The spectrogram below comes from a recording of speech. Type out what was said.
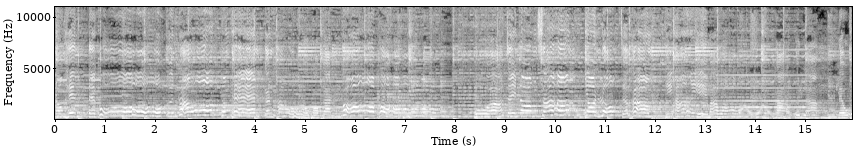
น้องเห็นแต่คู่อื่นเขาควงแขนกันเข้าพอกันขอพรหัวใจน้องสาวย้อนลงจอคำที่อายมาวอนเมื่อผ้าขึ้นหลังแล้วอ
